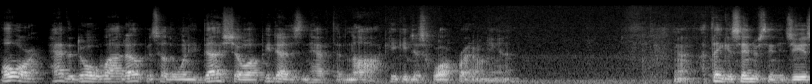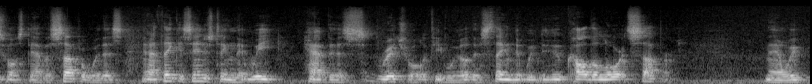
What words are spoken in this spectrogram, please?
or have the door wide open so that when he does show up, he doesn't have to knock. He can just walk right on in. Now, I think it's interesting that Jesus wants to have a supper with us, and I think it's interesting that we have this ritual, if you will, this thing that we do called the Lord's Supper. Now we've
